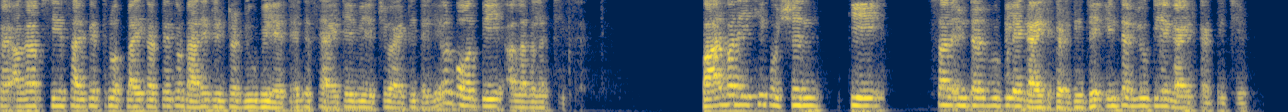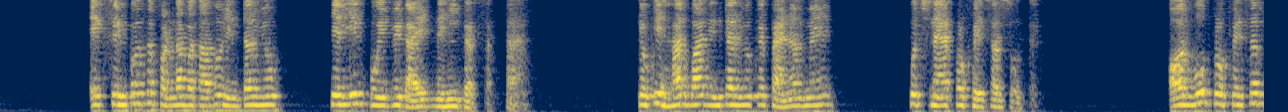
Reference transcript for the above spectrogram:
अगर आप सी के थ्रू अप्लाई करते हैं तो डायरेक्ट इंटरव्यू भी लेते हैं, जैसे I T B H U I T Delhi और बहुत भी अलग अलग चीज़। है बार बार एक ही क्वेश्चन कि सर इंटरव्यू के लिए गाइड कर दीजिए इंटरव्यू के लिए गाइड कर दीजिए। एक सिंपल सा फंडा बता दो इंटरव्यू के लिए कोई भी गाइड नहीं कर सकता है। क्योंकि हर बार इंटरव्यू के पैनल में कुछ नए प्रोफेसर होते हैं। और वो प्रोफेसर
